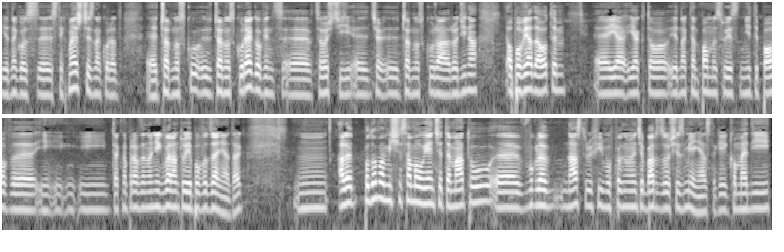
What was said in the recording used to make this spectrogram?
jednego z, z tych mężczyzn, akurat e, czarnoskó czarnoskórego, więc w całości czarnoskóra rodzina opowiada o tym, jak to jednak ten pomysł jest nietypowy i, i, i tak naprawdę no, nie gwarantuje powodzenia, tak? Mm, ale podoba mi się samo ujęcie tematu. W ogóle nastrój filmu w pewnym momencie bardzo się zmienia z takiej komedii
